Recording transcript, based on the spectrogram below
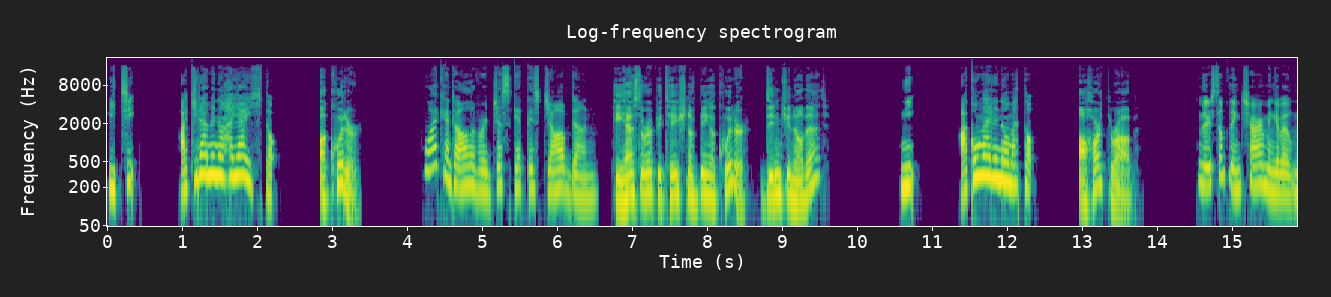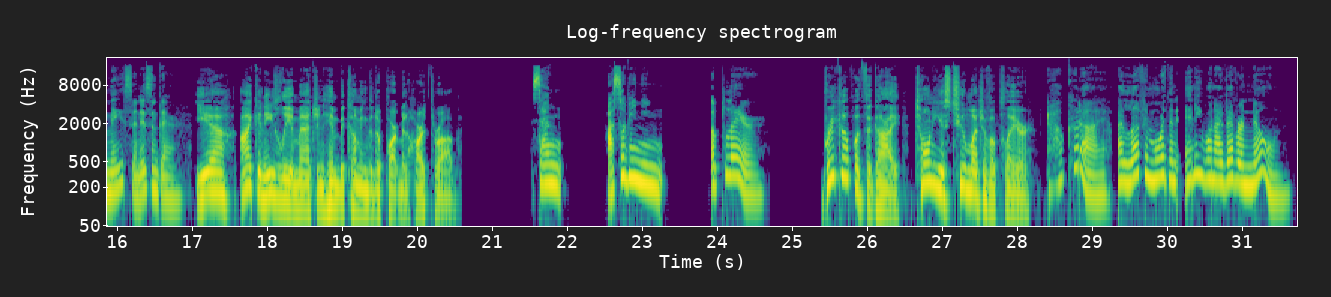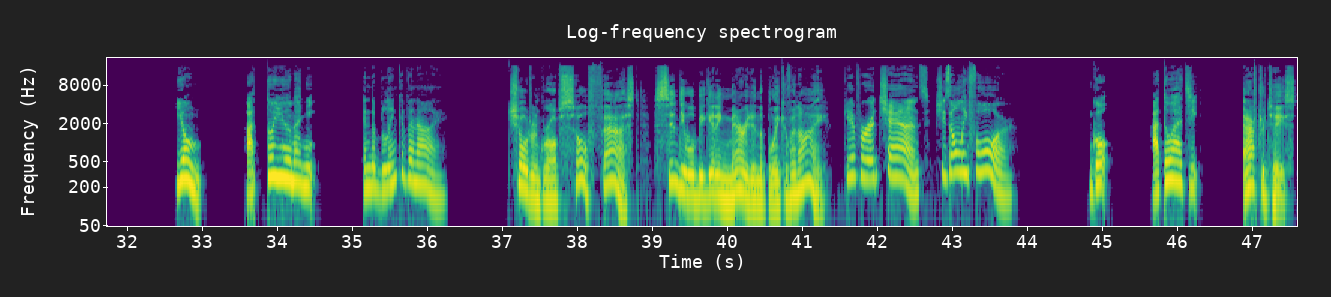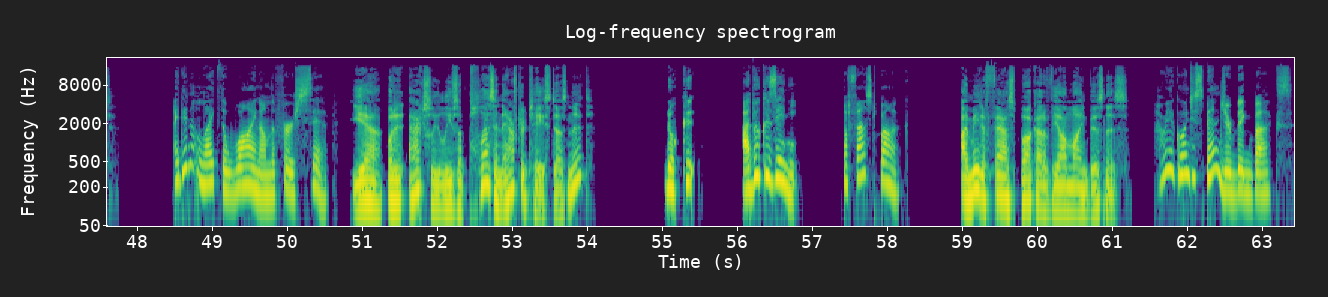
1、諦めの早い人。 A quitter. Why can't Oliver just get this job done? He has the reputation of being a quitter. Didn't you know that? 2、憧れの的。 A heartthrob. There's something charming about Mason, isn't there? Yeah, I can easily imagine him becoming the department heartthrob. 3、遊び人。 A player. Break up with the guy. Tony is too much of a player. How could I? I love him more than anyone I've ever known. 4、あっという間に。 In the blink of an eye. Children grow up so fast. Cindy will be getting married in the blink of an eye. Give her a chance. She's only four. 5、後味。 Aftertaste. I didn't like the wine on the first sip. Yeah, but it actually leaves a pleasant aftertaste, doesn't it? 6、あぶく銭。 A fast buck. I made a fast buck out of the online business. How are you going to spend your big bucks?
